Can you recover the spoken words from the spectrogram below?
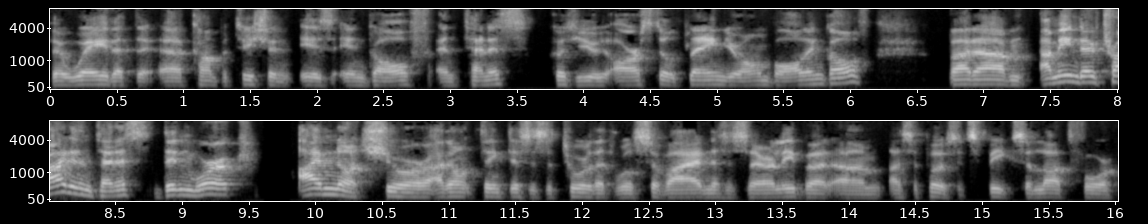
the way that the uh, competition is in golf and tennis because you are still playing your own ball in golf. But um, I mean, they've tried it in tennis, didn't work. I'm not sure. I don't think this is a tour that will survive necessarily, but um, I suppose it speaks a lot for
